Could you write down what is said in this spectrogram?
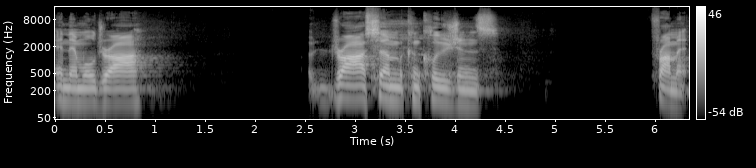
and then we'll draw, draw some conclusions from it.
